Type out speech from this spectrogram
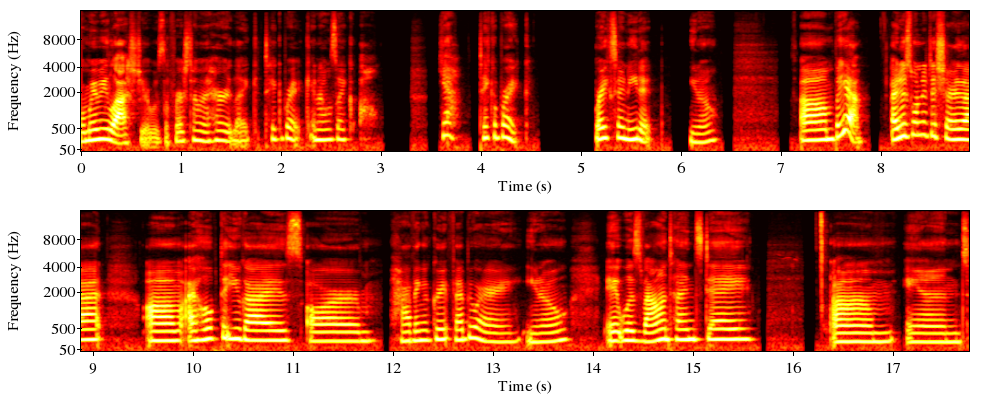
or maybe last year was the first time I heard like take a break. And I was like, oh, yeah, take a break. Breaks are needed, you know? Um, but yeah, I just wanted to share that. Um, I hope that you guys are having a great February, you know? It was Valentine's Day. Um, and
